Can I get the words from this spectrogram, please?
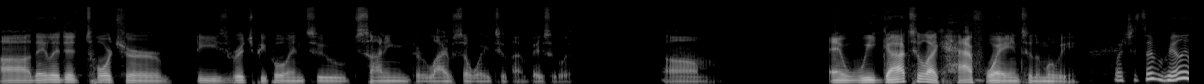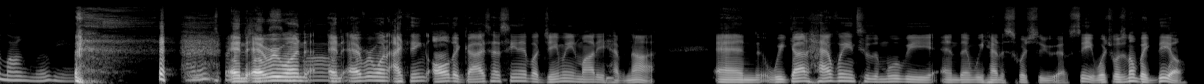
uh they legit torture these rich people into signing their lives away to them basically um and we got to like halfway into the movie Which is a really long movie. and be so everyone and everyone i think all the guys have seen it but jamie and Marty have not and we got halfway into the movie and then we had to switch to ufc which was no big deal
